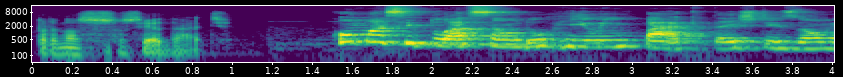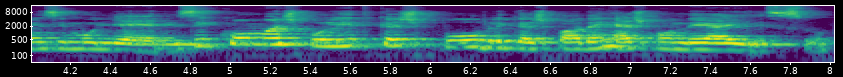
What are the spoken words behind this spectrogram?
para a nossa sociedade. Como a situação do Rio impacta estes homens e mulheres e como as políticas públicas podem responder a isso?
